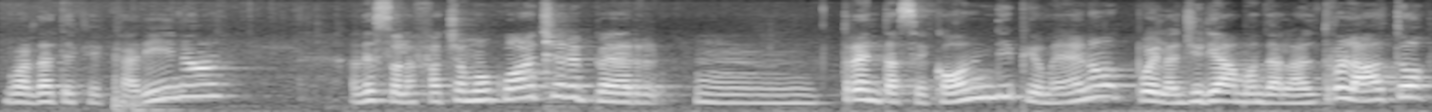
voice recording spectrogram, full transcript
Guardate che carina, Adesso la facciamo cuocere per mm, 30 secondi più o meno, poi la giriamo dall'altro lato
